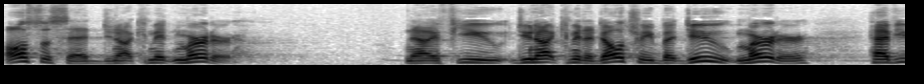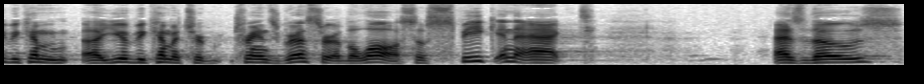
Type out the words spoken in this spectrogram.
also said, Do not commit murder. Now, if you do not commit adultery but do murder, have you become uh, you have become a transgressor of the law. So speak and act as those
